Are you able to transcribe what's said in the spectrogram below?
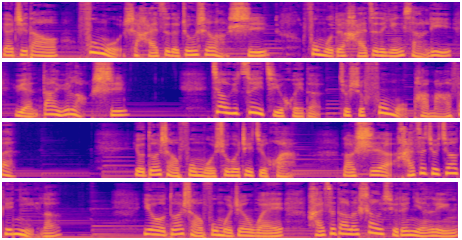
要知道，父母是孩子的终身老师，父母对孩子的影响力远大于老师。教育最忌讳的就是父母怕麻烦。有多少父母说过这句话：“老师，孩子就交给你了。”又有多少父母认为，孩子到了上学的年龄，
